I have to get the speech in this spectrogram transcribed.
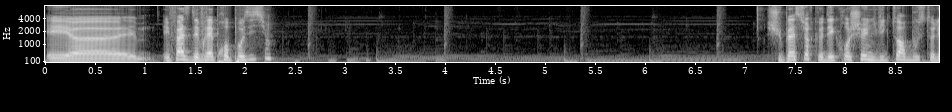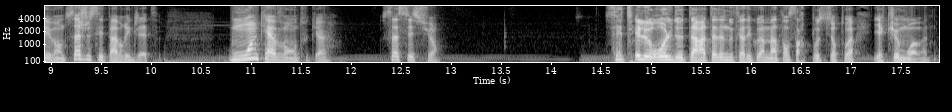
et, et fassent des vraies propositions Je suis pas sûr que décrocher une victoire booste les ventes. Ça, je sais pas, Bridget. Moins qu'avant, en tout cas. Ça, c'est sûr. C'était le rôle de Taratata de nous faire découvrir. Maintenant, ça repose sur toi. Il y a que moi, maintenant.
